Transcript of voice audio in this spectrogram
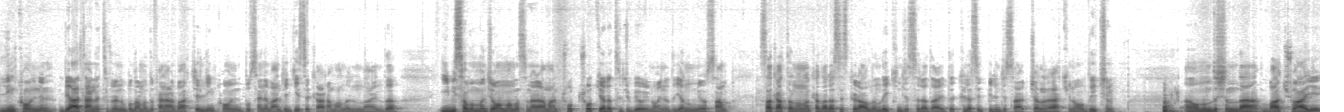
Lincoln'un bir alternatifini bulamadı. Fenerbahçe Lincoln bu sene bence gizli kahramanlarındaydı. İyi bir savunmacı olmamasına rağmen çok çok yaratıcı bir oyun oynadı. Yanılmıyorsam sakatlanana kadar asist krallığında ikinci sıradaydı. Klasik birinci sahip Caner Erkin olduğu için. Ee, Onun dışında Batshuayi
